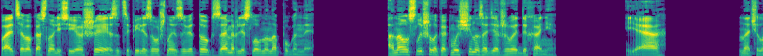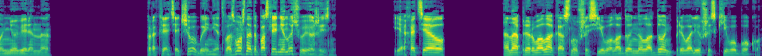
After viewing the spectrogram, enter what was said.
Пальцы его коснулись ее шеи, зацепили за ушной завиток, замерли, словно напуганные. Она услышала, как мужчина задерживает дыхание. «Я...» — начал он неуверенно. Проклятие, отчего бы и нет. Возможно, это последняя ночь в ее жизни. Я хотел... Она прервала, коснувшись его, ладонь на ладонь, привалившись к его боку.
